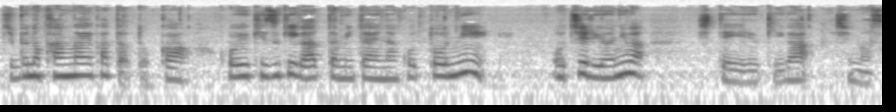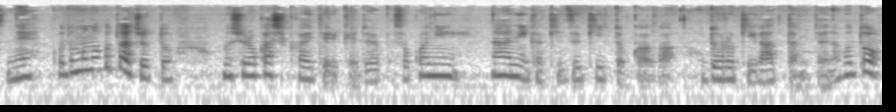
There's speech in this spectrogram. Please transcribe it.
自分の考え方とかこういう気づきがあったみたいなことに落ちるようにはしている気がしますね。子供のことはちょっと面白おかしく書いてるけどやっぱそこに何か気づきとかが驚きがあったみたいなことを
